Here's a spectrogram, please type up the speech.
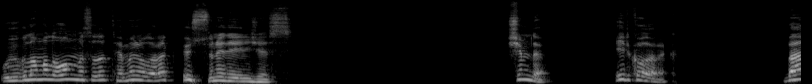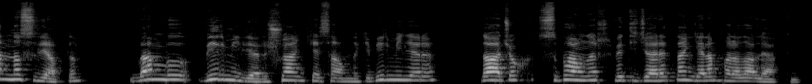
Uygulamalı olmasa da temel olarak üstüne değineceğiz. Şimdi ilk olarak ben nasıl yaptım? Ben bu 1 milyarı şu anki hesabımdaki 1 milyarı daha çok spawner ve ticaretten gelen paralarla yaptım.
